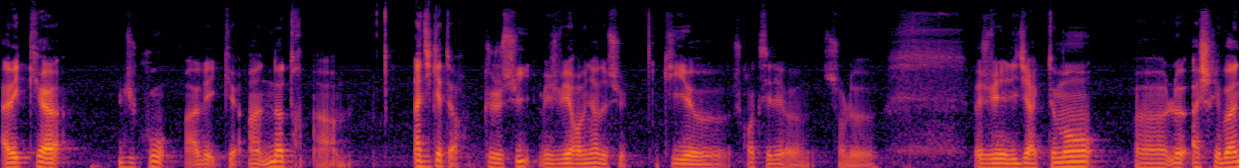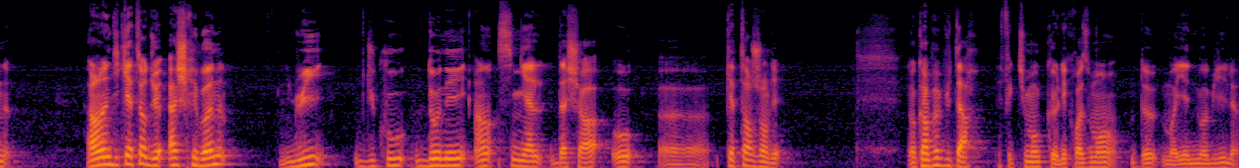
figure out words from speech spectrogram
avec, du coup, avec un autre indicateur que je suis, mais je vais revenir dessus qui, euh, je crois que c'est euh, sur le. Bah, je vais aller directement euh, le H-ribbon. Alors l'indicateur du H-ribbon, lui, du coup, donnait un signal d'achat au 14 janvier. Donc un peu plus tard, effectivement, que les croisements de moyenne mobile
